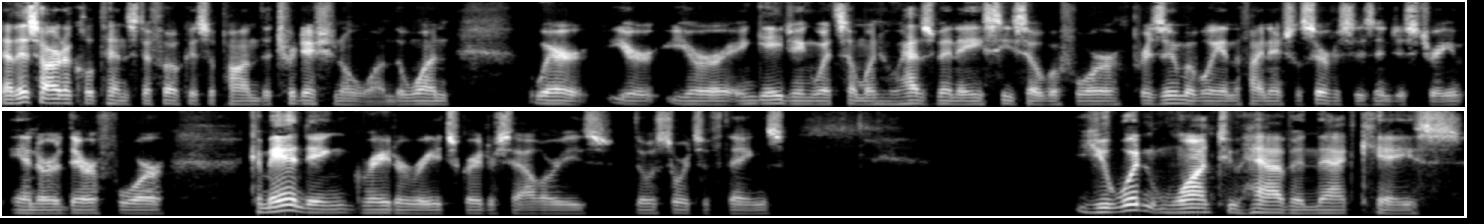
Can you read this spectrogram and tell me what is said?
Now, this article tends to focus upon the traditional one, the one where you're you're engaging with someone who has been a CISO before, presumably in the financial services industry, and are therefore commanding greater rates, greater salaries, those sorts of things. You wouldn't want to have in that case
